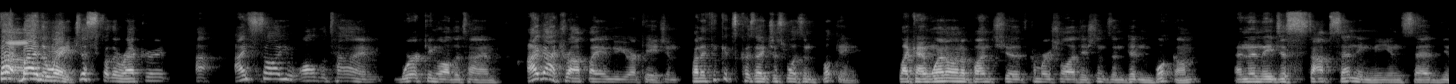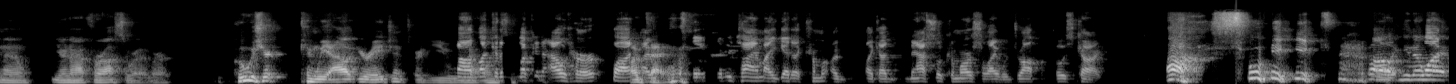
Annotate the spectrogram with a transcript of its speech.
That, by the way, just for the record, I, I saw you all the time, working all the time. I got dropped by a New York agent, but I think it's because I just wasn't booking. Like I went on a bunch of commercial auditions and didn't book them, and then they just stopped sending me and said, you know, you're not for us or whatever. Who was your? Can we out your agent, or do you? uh, I'm not gonna, to- not gonna out her, but Okay. every time I get a, com- a like a national commercial, I would drop a postcard. Oh, sweet. Oh, you know what?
